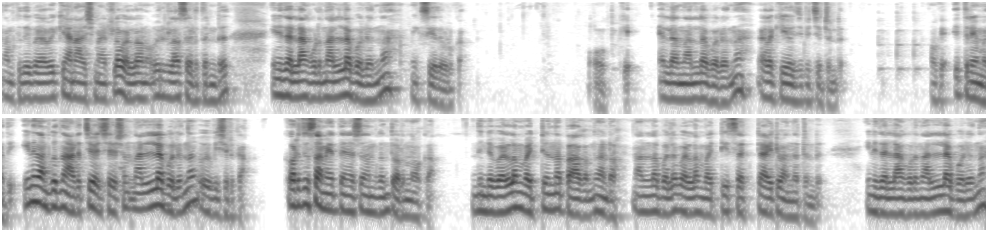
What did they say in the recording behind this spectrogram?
നമുക്കിത് വേവിക്കാൻ ആവശ്യമായിട്ടുള്ള വെള്ളമാണ്. ഒരു ഗ്ലാസ് എടുത്തിട്ടുണ്ട്. ഇനി ഇതെല്ലാം കൂടി നല്ലപോലെ ഒന്ന് മിക്സ് ചെയ്ത് കൊടുക്കാം. ഓക്കെ എല്ലാം നല്ലപോലെ ഒന്ന് ഇളക്കി യോജിപ്പിച്ചിട്ടുണ്ട്. ഓക്കെ ഇത്രയും മതി. ഇനി നമുക്കൊന്ന് അടച്ചു വെച്ച ശേഷം നല്ലപോലെ ഒന്ന് വേവിച്ചെടുക്കാം. കുറച്ച് സമയത്തിന് ശേഷം നമുക്കൊന്ന് തുറന്നു നോക്കാം. ഇതിന്റെ വെള്ളം വറ്റുന്ന പാകം കണ്ടോ? നല്ലപോലെ വെള്ളം വറ്റി സെറ്റായിട്ട് വന്നിട്ടുണ്ട്. ഇനി ഇതെല്ലാം കൂടെ നല്ലപോലെ ഒന്ന്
